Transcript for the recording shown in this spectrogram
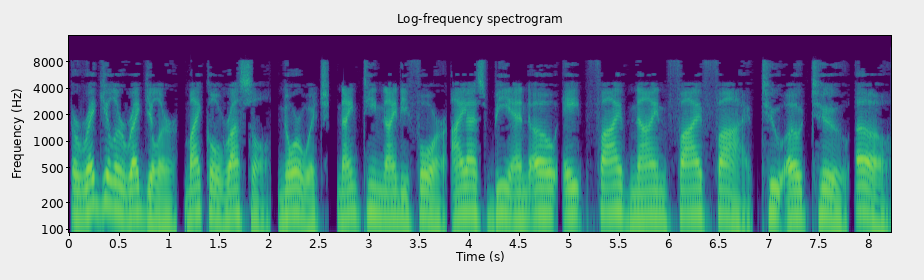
Irregular Regular, Michael Russell, Norwich, 1994 ISBN 0-85955-202-0.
